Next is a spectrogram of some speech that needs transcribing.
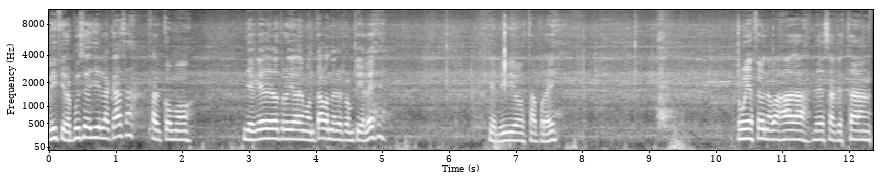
La bici la puse allí en la casa, tal como llegué del otro día de montar cuando le rompí el eje. El vídeo está por ahí. Yo voy a hacer una bajada de esas que están,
